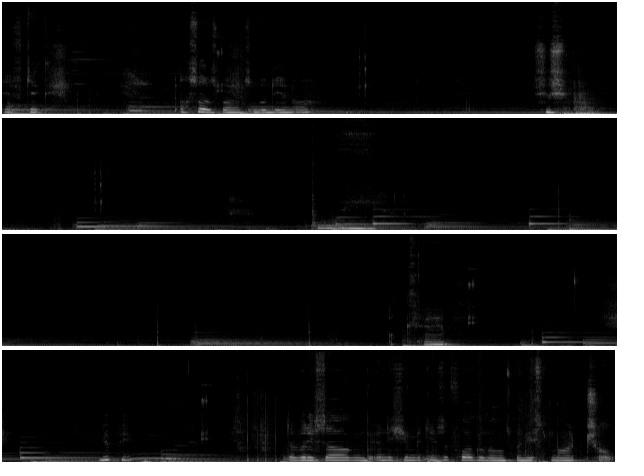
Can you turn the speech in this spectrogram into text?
Heftig. Ach so, das war jetzt nur DNA. Tschüss. Ui. Okay. Yippie. Da würde ich sagen, beende ich hier mit dieser Folge. Hören wir uns beim nächsten Mal. Ciao.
